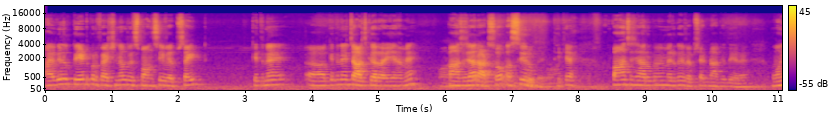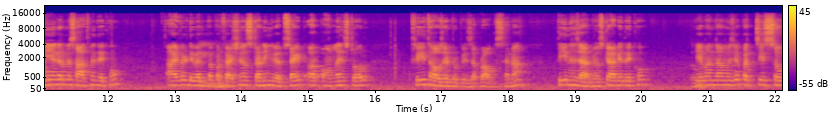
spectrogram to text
I will create professional responsive website कितने आ, कितने चार्ज कर रही है हमें? पाँच हज़ार आठ सौ अस्सी रुपये ठीक है? पाँच हज़ार रुपये में मेरे को वेबसाइट बना के दे रहा है। वहीं अगर मैं साथ में देखूँ I will develop a professional stunning website और online store three thousand rupees approx है ना? तीन हज़ार में उसके आगे देखो। ये बंदा मुझे पच्चीस सौ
